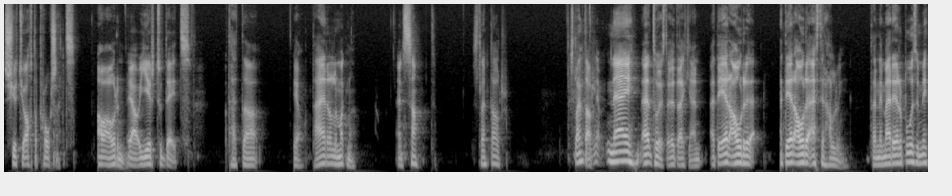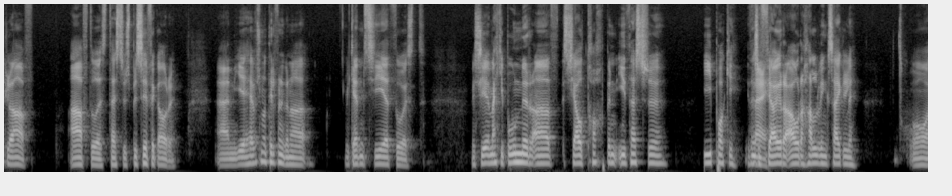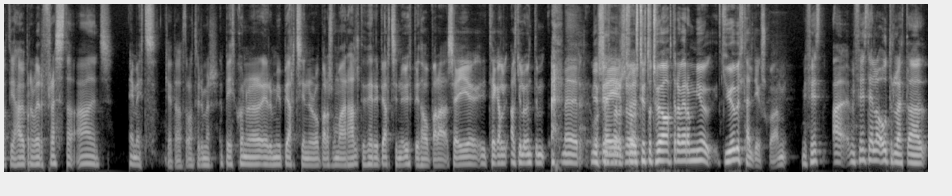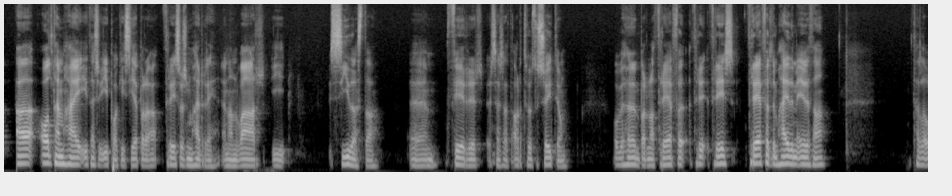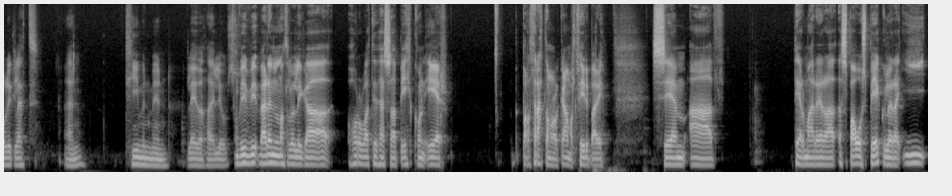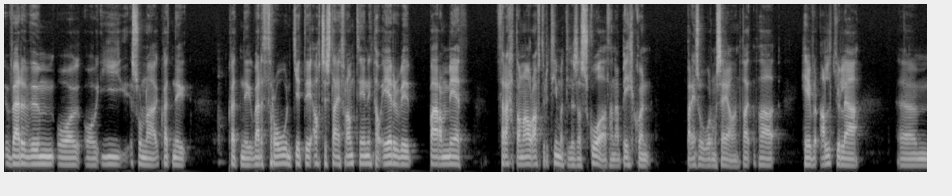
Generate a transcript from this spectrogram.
78% á árun já, year to date. Þetta, já, það er alveg magna en samt slæmt ár. Slæmt ár? Nei, en, þú veist, auðvitað ekki en þetta er árið, þetta er árið eftir halving þannig maður er að búið sér miklu af af, veist, þessu specific ári. En ég hef svona tilfinninguna að við getum séð, þú veist við séum ekki búnir að sjá toppin í þessu ípokki, í þessu Nei. fjagra ára halving sækli og því hafi bara verið frestað aðeins. Einmitt. Geta aftur átt fyrir mér. Bitcoinurar eru mjög bjartsinir og bara svo maður haldi þeirri bjartsinni uppi þá bara segi ég, tek al- algjörlega undir með þér og segi bara svo- 2022 áttir að vera mjög gjöfult held ég sko. Mér finnst, að, mér finnst eiginlega ótrúlegt að, að all time high í þessu ípokki sé bara þrísvar sem hærri en hann var í síðasta um, fyrir sagt árið 2017 og við höfum bara náð þref, þri, þrís, þreföldum hæðum yfir það. Tala ólíklegt en tíminn minn leiða það í ljós. Við, við verðum náttúrulega líka að horfa til þess að Bitcoin er bara 13 ára gamalt fyrirbæri sem að þegar maður er að spá og spekulera í verðum og, og í svona hvernig hvernig verð þróun geti átt sér stað í framtíðinni þá erum við bara með 13 ára aftur í tíma til þess að skoða. Þannig að Bitcoin, bara eins og við vorum að segja á hann, það, það hefur algjörlega um,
